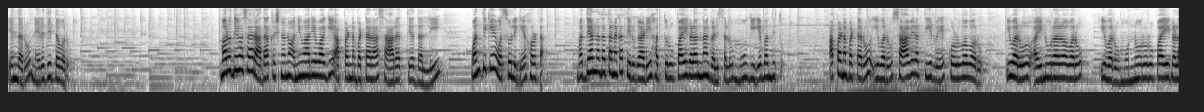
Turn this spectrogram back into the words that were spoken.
ಎಂದರು ನೆರೆದಿದ್ದವರು. ಮರುದಿವಸ ರಾಧಾಕೃಷ್ಣನು ಅನಿವಾರ್ಯವಾಗಿ ಅಪ್ಪಣ್ಣ ಭಟ್ಟರ ಸಾರಥ್ಯದಲ್ಲಿ ವಂತಿಕೆ ವಸೂಲಿಗೆ ಹೊರಟ. ಮಧ್ಯಾಹ್ನದ ತನಕ ತಿರುಗಾಡಿ ಹತ್ತು ರೂಪಾಯಿಗಳನ್ನು ಗಳಿಸಲು ಮೂಗಿಗೆ ಬಂದಿತು. ಅಪ್ಪಣ್ಣ ಭಟ್ಟರು, ಇವರು ಸಾವಿರ ತೀರ್ವೆ ಕೊಡುವವರು. ಇವರು ಐನೂರರವರು. ಇವರು ಮುನ್ನೂರು ರೂಪಾಯಿಗಳ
